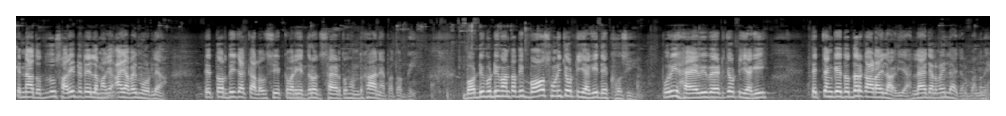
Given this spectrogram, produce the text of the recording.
ਕਿੰਨਾ ਦੁੱਧ? ਤੋਂ ਸਾਰੀ ਡਿਟੇਲ ਲਵਾਂਗੇ। ਆ ਜਾ ਬਾਈ, ਮੋੜ ਲਿਆ। ਤੇ ਤੁਰਦੀ ਚੈੱਕ ਕਰ ਲਓ ਤੁਸੀਂ। ਇੱਕ ਵਾਰੀ ਇਧਰੋਂ ਸਾਈਡ ਤੋਂ ਤੁਹਾਨੂੰ ਦਿਖਾਣੇ ਆਪਾਂ ਤੁਰਦੀ। ਬਾਡੀ ਬੁੱਡੀ ਬੰਤਾ ਦੀ ਬਹੁਤ ਸੋਹਣੀ ਝੋਟੀ ਹੈਗੀ, ਦੇਖੋ ਸੀ ਪੂਰੀ ਹੈਵੀ weight ਝੋਟੀ ਹੈਗੀ। ਤੇ ਚੰਗੇ ਦੁੱਧ ਰਿਕਾਰਡ ਹੀ ਲੱਗਦੀ ਆ। ਲੈ ਚੱਲ ਬਾਈ, ਲੈ ਚੱਲ ਬੰਨ ਦੇ।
